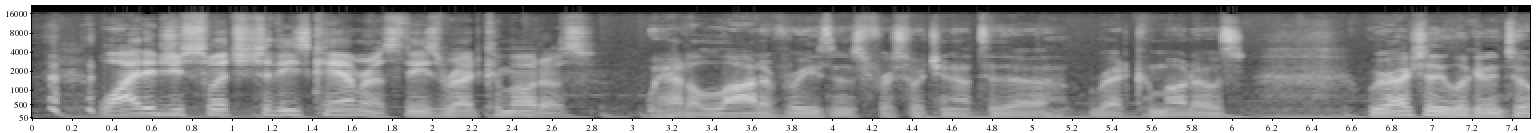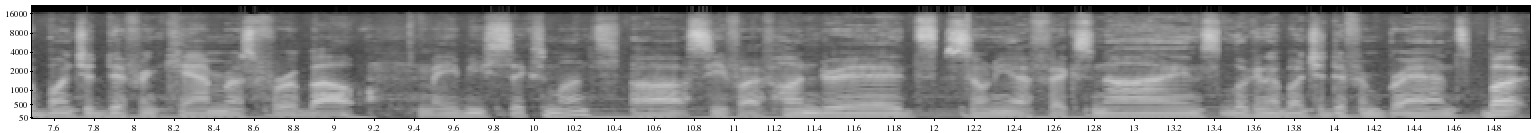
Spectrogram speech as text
Why did you switch to these cameras, these red Komodos? We had a lot of reasons for switching out to the red Komodos. We were actually looking into a bunch of different cameras for about maybe six months. Uh, C500s, Sony FX9s, looking at a bunch of different brands. But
